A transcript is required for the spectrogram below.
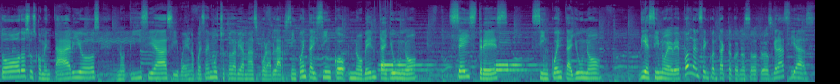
todos sus comentarios, noticias y bueno, pues hay mucho todavía más por hablar. 55 91 63 51 19. Pónganse en contacto con nosotros. Gracias.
